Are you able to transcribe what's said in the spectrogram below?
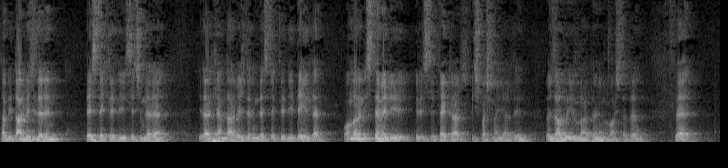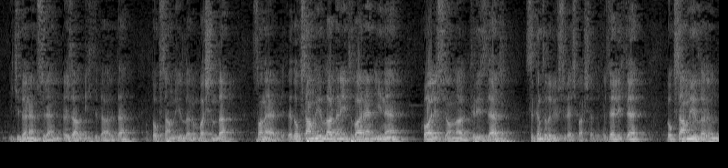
tabi darbecilerin desteklediği seçimlere giderken darbecilerin desteklediği değil de onların istemediği birisi tekrar iş başına geldi. Özallı yıllar dönemi başladı ve iki dönem süren Özal iktidarı da 90'lı yılların başında sona erdi. Ve 90'lı yıllardan itibaren yine koalisyonlar, krizler sıkıntılı bir süreç başladı. Özellikle 90'lı yılların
